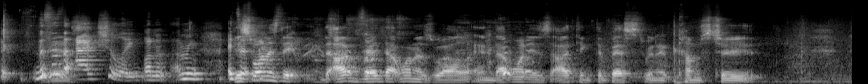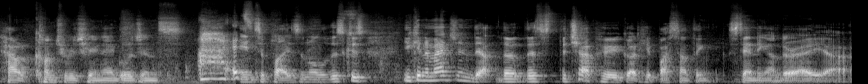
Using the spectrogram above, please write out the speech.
This is actually one of, I mean, it's This a- one is the. I've read that one as well, and that one is I think the best when it comes to how contributory negligence it's, interplays in all of this because you can imagine that the this the chap who got hit by something standing under a uh,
